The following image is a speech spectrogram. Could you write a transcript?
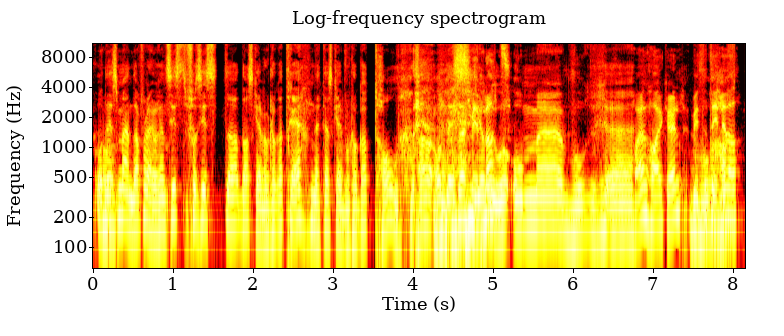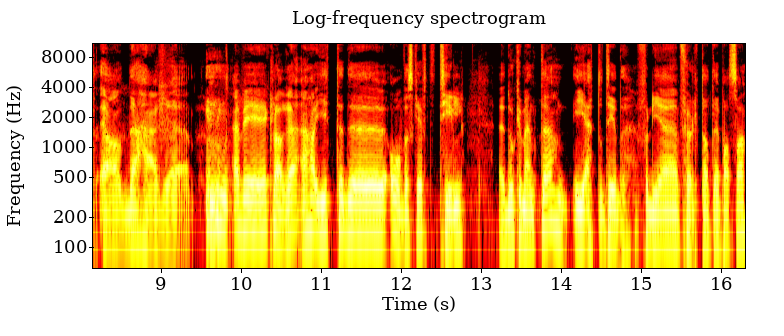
Og det som er enda flauere enn sist, for sist da, da skrev jeg klokka tre. Dette er skrevet klokka tolv. Og det er sier noe om uh, hvor Det var en hard kveld. Begynte tidlig, da. Ja, det her uh, er vi klare. Jeg har gitt overskrift til dokumentet i ettertid, fordi jeg følte at det passa.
